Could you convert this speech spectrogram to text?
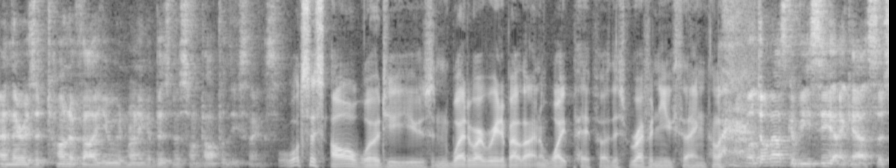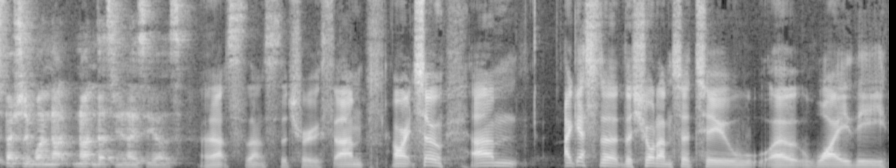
and there is a ton of value in running a business on top of these things. What's this R word you use, and where do I read about that in a white paper? This revenue thing. well, don't ask a VC, I guess, especially one not not investing in ICOs. That's that's the truth. Um, all right, so um, I guess the, the short answer to uh, why the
